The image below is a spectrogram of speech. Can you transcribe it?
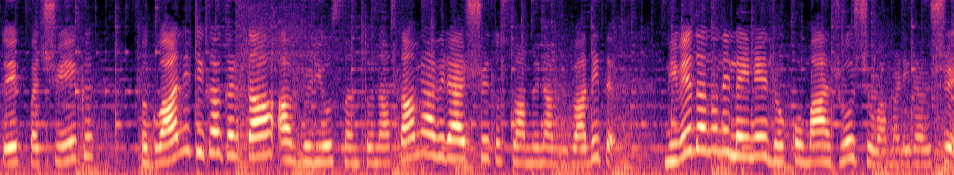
તો એક પછી એક ભગવાનની ટીકા કરતા આ વીડિયો સંતોના સામે આવી રહ્યા છે. તો સ્વામીના વિવાદિત નિવેદનોને લઈને લોકોમાં રોષ જોવા મળી રહ્યો છે.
